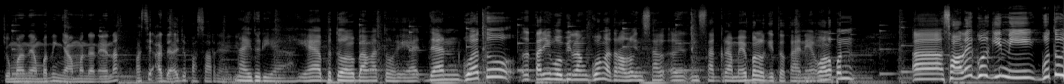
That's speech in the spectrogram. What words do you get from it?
Cuman yang penting nyaman dan enak pasti ada aja pasarnya. Gitu. Nah itu dia, ya betul banget tuh ya. Dan gue tuh eh, tadi gue bilang gue nggak terlalu insta, eh, instagramable gitu kan Hmm. ya. Walaupun eh, soalnya gue gini, gue tuh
